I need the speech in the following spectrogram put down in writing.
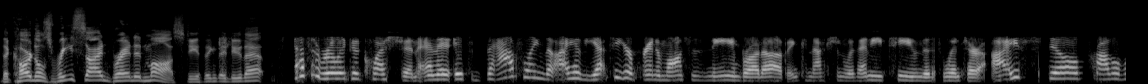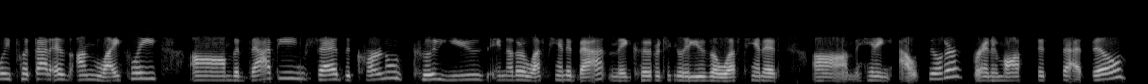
the Cardinals re-signed Brandon Moss. Do you think they do that? That's a really good question, and it, it's baffling that I have yet to hear Brandon Moss's name brought up in connection with any team this winter. I still probably put that as unlikely. Um, but that being said, the Cardinals could use another left-handed bat, and they could particularly use a left-handed um, hitting outfielder. Brandon Moss fits that bill.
